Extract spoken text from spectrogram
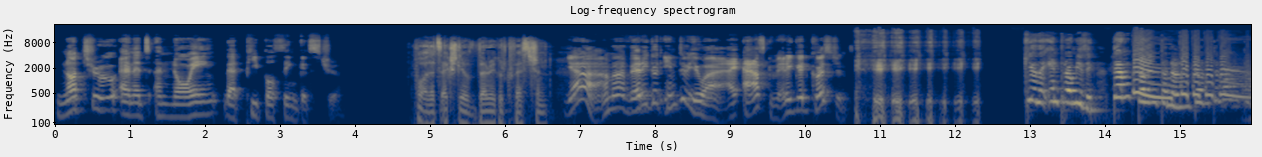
not true and it's annoying that people think it's true. Wow, that's actually a very good question. Yeah, I'm a very good interviewer. I ask very good questions. Cue the intro music. Dun, dun, dun,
